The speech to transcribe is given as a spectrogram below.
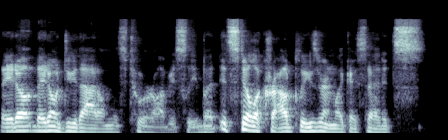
they don't they don't do that on this tour obviously but it's still a crowd pleaser. And like i said it's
